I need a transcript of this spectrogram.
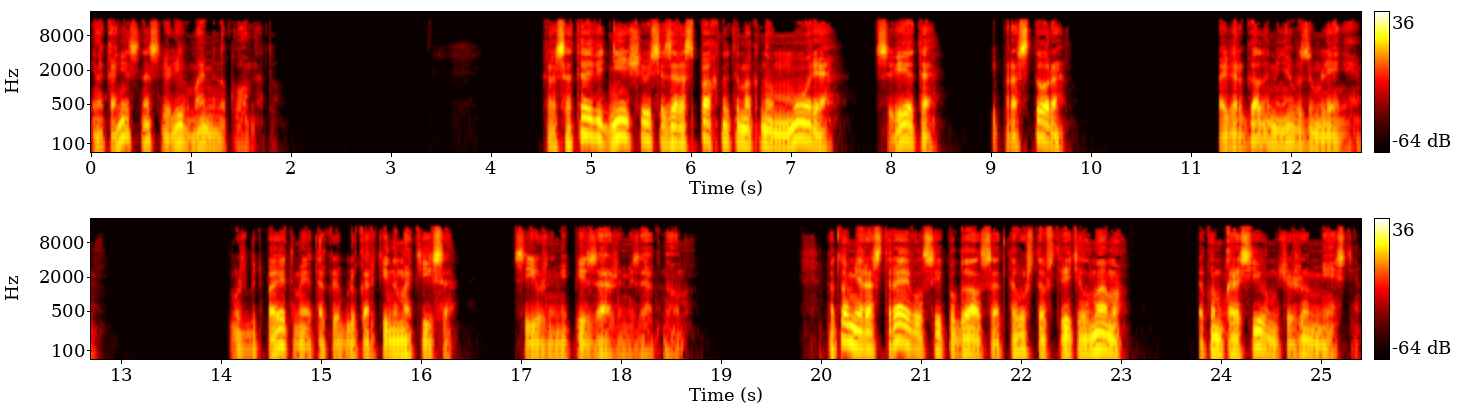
И, наконец, нас вели в мамину комнату. Красота виднеющегося за распахнутым окном моря, света и простора повергала меня в изумление. Может быть, поэтому я так люблю картины Матисса с южными пейзажами за окном. Потом я расстраивался и пугался от того, что встретил маму в таком красивом и чужом месте.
